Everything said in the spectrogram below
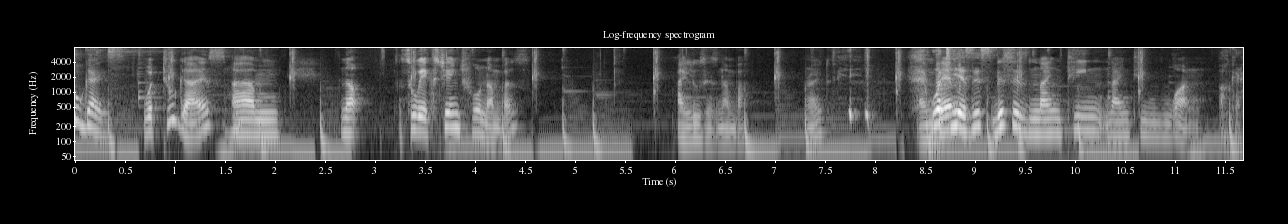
two guys. We're two guys. Um, now, so we exchange phone numbers. I lose his number, right? And What year is this? This is 1991. Okay.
